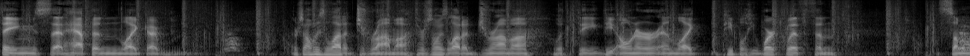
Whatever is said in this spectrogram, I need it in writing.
things that happened, like I, there's always a lot of drama. There's always a lot of drama with the the owner and like people he worked with, and some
